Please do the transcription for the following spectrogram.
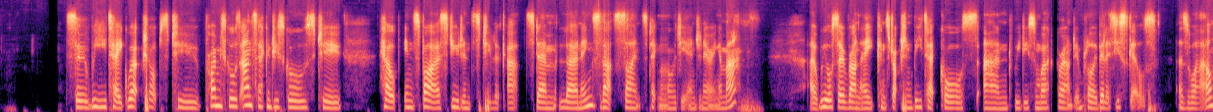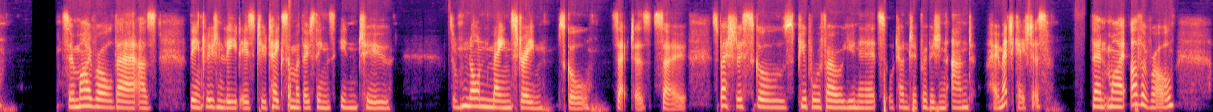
So we take workshops to primary schools and secondary schools to help inspire students to look at STEM learning. So that's science, technology, engineering, and maths. Uh, we also run a construction BTEC course and we do some work around employability skills as well. So my role there as the inclusion lead is to take some of those things into sort of non-mainstream school sectors. So specialist schools, pupil referral units, alternative provision, and home educators. Then my other role,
